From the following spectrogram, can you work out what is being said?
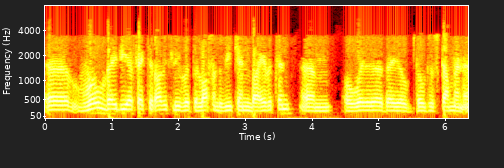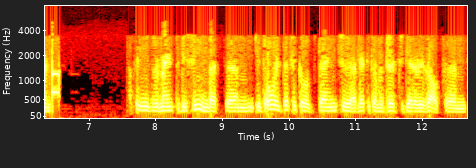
uh, will they be affected, obviously, with the loss on the weekend by Everton, um, or whether they'll, they'll just come and, and I think it remains to be seen. But um, it's always difficult going to Atletico Madrid to get a result. Um,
